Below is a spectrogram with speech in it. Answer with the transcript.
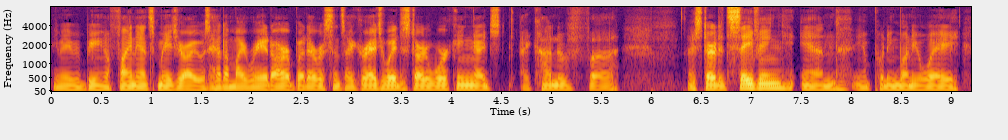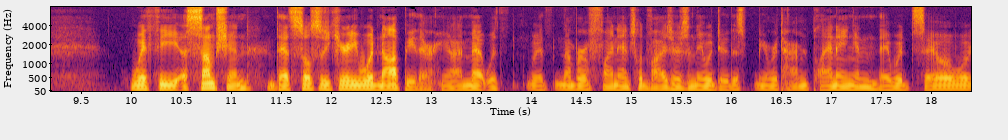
maybe being a finance major I always had on my radar, but ever since I graduated, started working, I I kind of uh, I started saving and you know, putting money away with the assumption that Social Security would not be there. You know, I met with with a number of financial advisors, and they would do this you know, retirement planning, and they would say, "Oh, well,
